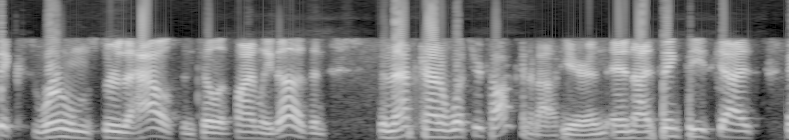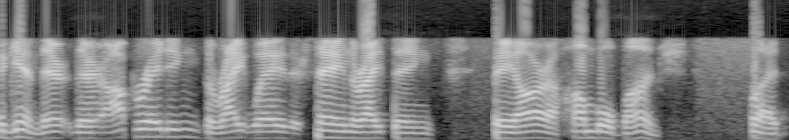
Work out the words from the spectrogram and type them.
six rooms through the house until it finally does. And and that's kind of what you're talking about here and and I think these guys again they're they're operating the right way they're saying the right things they are a humble bunch but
